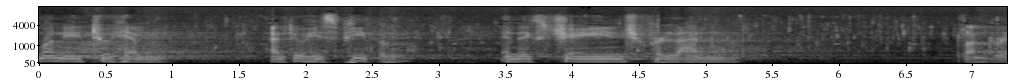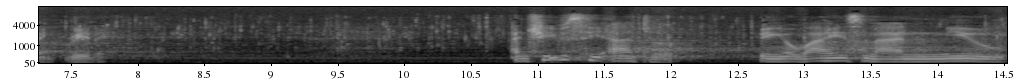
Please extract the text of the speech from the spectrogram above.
money to him and to his people in exchange for land. Plundering, really. And Chief Seattle, being a wise man, knew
